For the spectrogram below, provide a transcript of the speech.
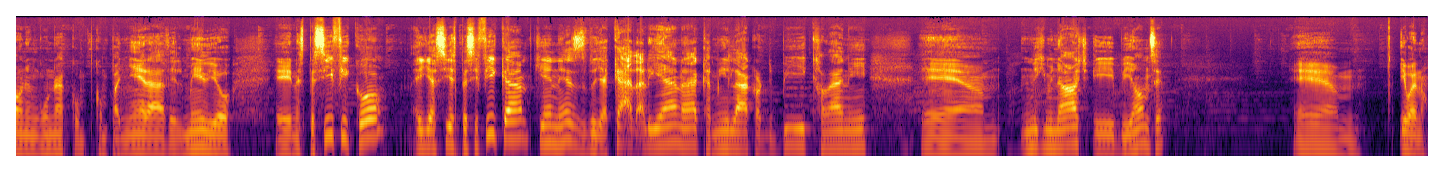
o ninguna com- compañera del medio en específico. Ella sí especifica quién es Cat, Ariana, Camila, Cardi B, Kalani, em, Nicki Minaj y Beyoncé. Em, y bueno,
